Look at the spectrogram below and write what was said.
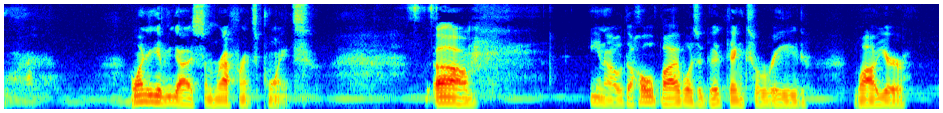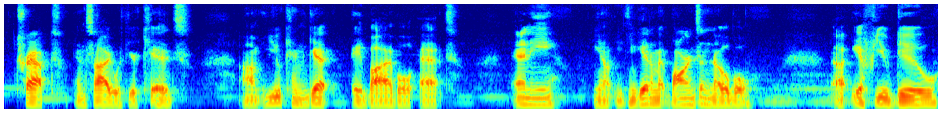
I wanted to give you guys some reference points. Um, you know, the whole Bible is a good thing to read while you're trapped inside with your kids. Um, you can get a Bible at any, you know, you can get them at Barnes and Noble. Uh, if you do,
